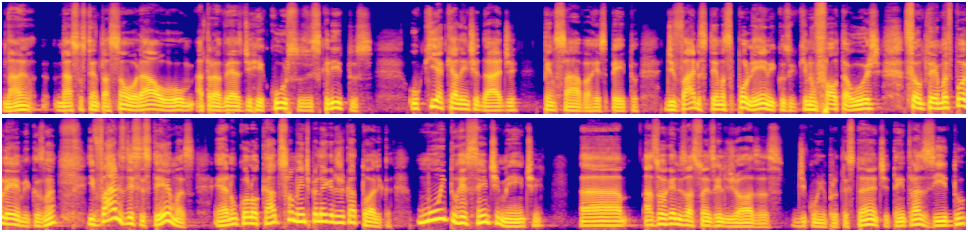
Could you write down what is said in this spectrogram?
na, na sustentação oral ou através de recursos escritos, o que aquela entidade pensava a respeito de vários temas polêmicos, e que não falta hoje são temas polêmicos, né? E vários desses temas eram colocados somente pela Igreja Católica. Muito recentemente, Uh, as organizações religiosas de cunho protestante têm trazido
